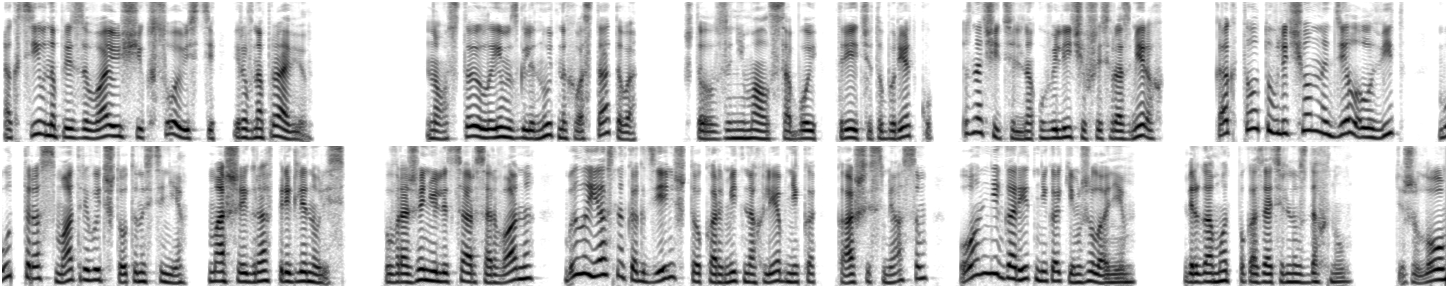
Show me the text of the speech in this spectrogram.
активно призывающий к совести и равноправию. Но стоило им взглянуть на Хвостатого, что занимал с собой третью табуретку, значительно увеличившись в размерах, как тот увлеченно делал вид, будто рассматривает что-то на стене. Маша и граф переглянулись. По выражению лица Арсарвана было ясно как день, что кормить нахлебника кашей с мясом он не горит никаким желанием. Бергамот показательно вздохнул. Тяжело,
